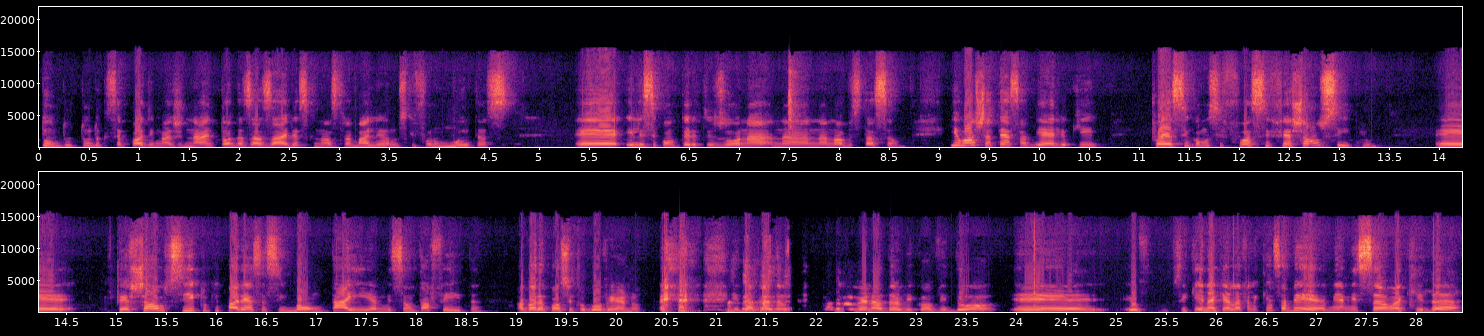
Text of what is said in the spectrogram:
tudo, tudo que você pode imaginar, em todas as áreas que nós trabalhamos, que foram muitas, é, ele se concretizou na, na, na, nova estação. E eu acho até, Sabiélio, que foi assim como se fosse fechar um ciclo é, fechar o ciclo que parece assim, bom, tá aí, a missão tá feita, agora eu posso ir para o governo. então, quando, quando, o governador me convidou, é, eu fiquei naquela, falei, quer saber, a minha missão aqui da,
